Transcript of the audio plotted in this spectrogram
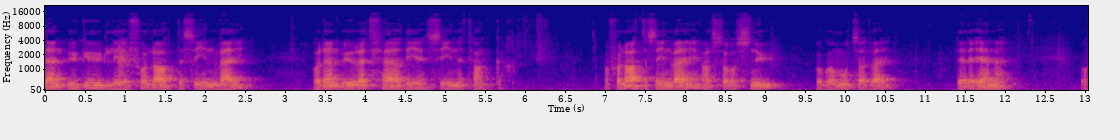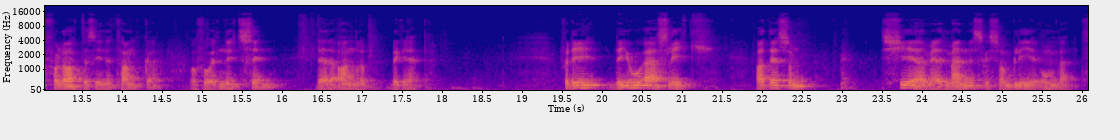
den ugudelige forlater sin vei, og den urettferdige sine tanker. Å forlate sin vei, altså å snu og gå motsatt vei, det er det ene å forlate sine tanker og få et nytt sinn, det er det andre begrepet. Fordi det jo er slik at det som skjer med et menneske som blir omvendt,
